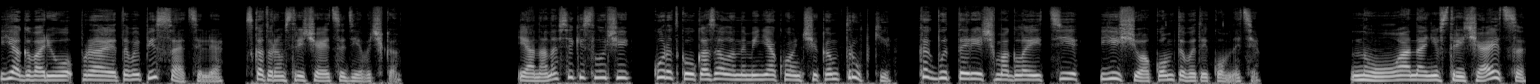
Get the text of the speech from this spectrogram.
«Я говорю про этого писателя, с которым встречается девочка. И она на всякий случай коротко указала на меня кончиком трубки, как будто речь могла идти еще о ком-то в этой комнате. «Ну, она не встречается»,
